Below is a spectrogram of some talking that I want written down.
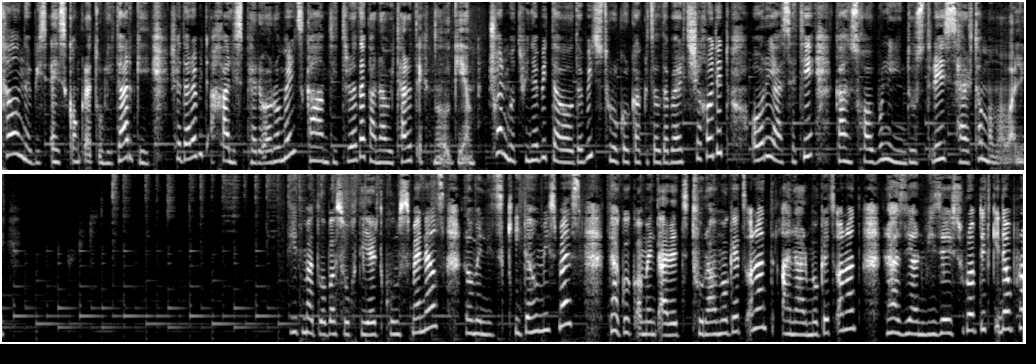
ხელოვნების ეს კონკრეტული დარგი შედარებით ახალი სფეროა, რომელიც გაამდიდრა და განავითარა ტექნოლოგიამ. ჩვენ მოთმინებით დავალდებით თუ როგორ გაგრძელდება ერთი შეხედვით ორი ასეთი განსხვავებული ინდუსტრიის საერთო მომავალი. დიდ მადლობას ვუხდი ერთ გულსმენელს, რომელიც კიდევ მისმენს და გვიკომენტარეთ თუ რა მოგეწონათ, ან არ მოგეწონათ, რაზე ან ვიზე ისურვებდით კიდევ უფრო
